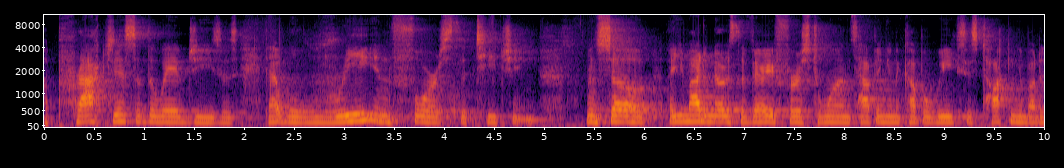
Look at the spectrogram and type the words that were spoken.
a practice of the way of Jesus that will reinforce the teaching. And so uh, you might have noticed the very first ones happening in a couple weeks is talking about a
